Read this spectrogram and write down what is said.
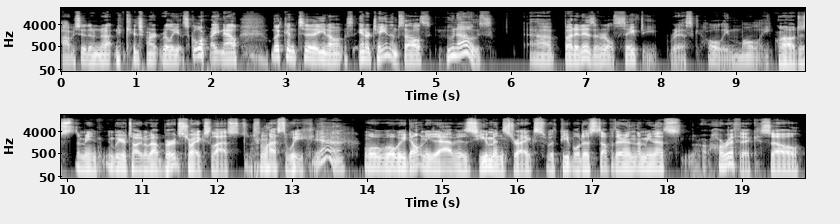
obviously they're not kids aren't really at school right now looking to you know entertain themselves who knows uh, but it is a real safety risk holy moly Well, just I mean, we were talking about bird strikes last last week. yeah Well, what we don't need to have is human strikes with people just up there, and I mean that's horrific. So,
